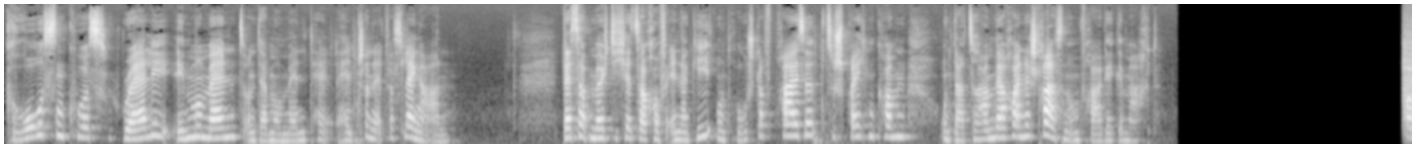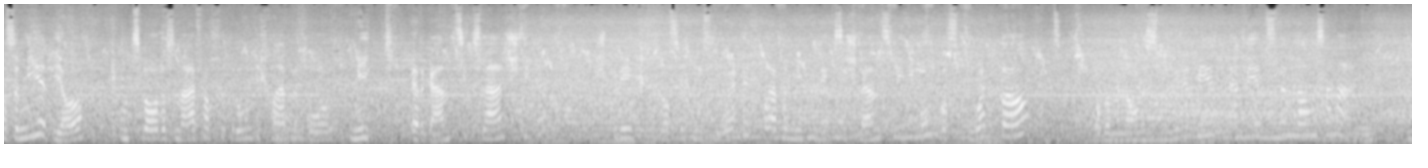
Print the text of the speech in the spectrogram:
großen Kursrally im Moment und der Moment hält schon etwas länger an. Deshalb möchte ich jetzt auch auf Energie- und Rohstoffpreise zu sprechen kommen und dazu haben wir auch eine Straßenumfrage gemacht. Also mir ja, und zwar aus einem einfachen Grund, ich lebe von mit Ergänzungsleistungen, sprich, dass ich muss schauen, ich lebe mit dem Existenzminimum, was gut geht, aber wenn alles teurer wird, dann wird es dann langsam eng.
